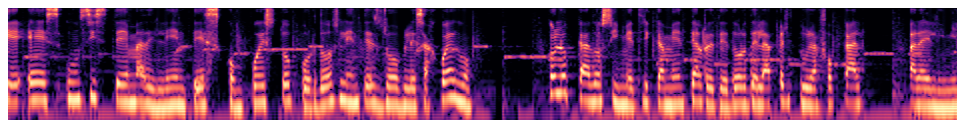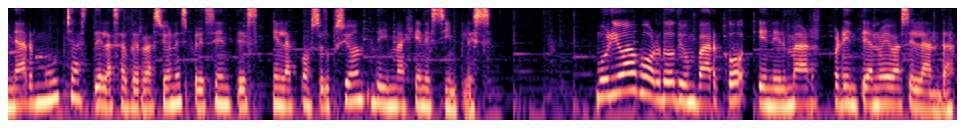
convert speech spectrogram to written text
que es un sistema de lentes compuesto por dos lentes dobles a juego, colocados simétricamente alrededor de la apertura focal para eliminar muchas de las aberraciones presentes en la construcción de imágenes simples. Murió a bordo de un barco en el mar frente a Nueva Zelanda.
